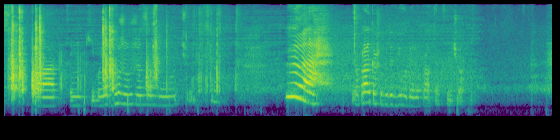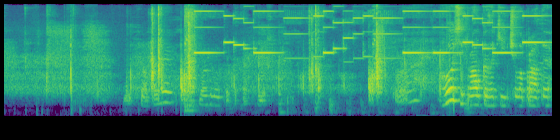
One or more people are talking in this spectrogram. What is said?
спатеньки, бо я дуже вже замучився. А пралка ще буде дві години прати, нічого. Все, помився, можна йти. Ось і пралка закінчила прати.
